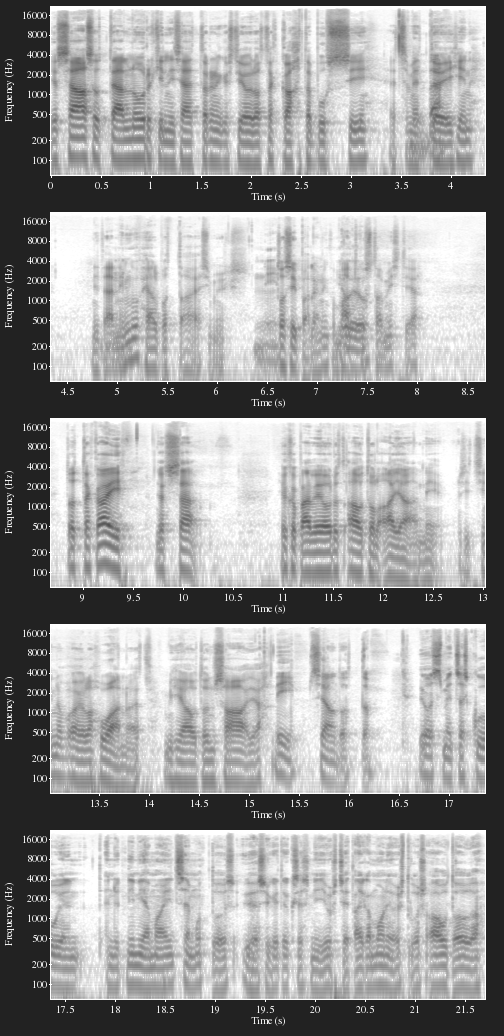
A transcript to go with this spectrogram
jos sä asut täällä nurkilla, niin sä et todennäköisesti joudu ottaa kahta bussia, että sä menet Niinpä. töihin. Niin tää Mm. niin kuin helpottaa esimerkiksi Niin. tosi paljon niin kuin Joo, joo. matkustamista. Ja totta kai, jos sä joka päivä joudut autolla ajaa, niin sit siinä voi olla huono, että mihin auton saa. Ja Niin, se on totta. Joo, siis mä itse asiassa kuulin, en nyt nimiä mainitse, mutta tuossa yhdessä yrityksessä, niin just se, että aika moni olisi tulossa autolla,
